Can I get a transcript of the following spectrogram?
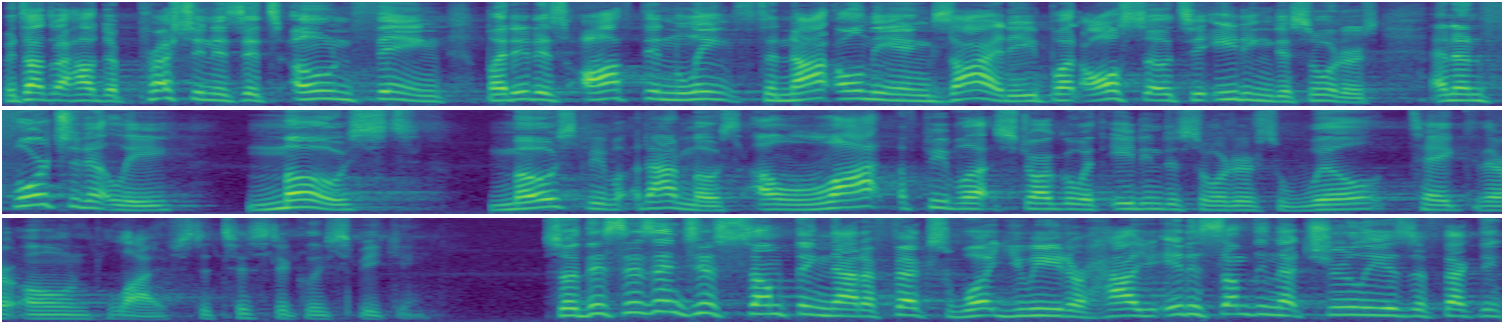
We talked about how depression is its own thing, but it is often linked to not only anxiety, but also to eating disorders. And unfortunately, most most people, not most, a lot of people that struggle with eating disorders will take their own life, statistically speaking. So, this isn't just something that affects what you eat or how you, it is something that truly is affecting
